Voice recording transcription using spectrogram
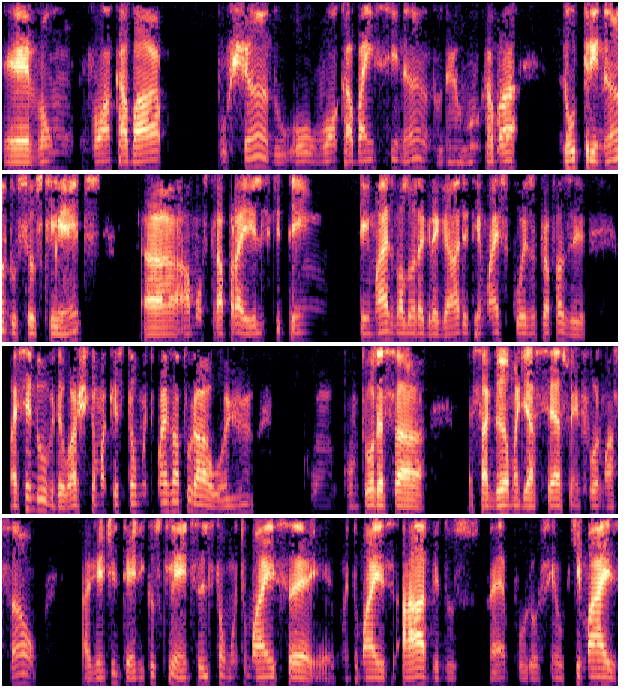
é, vão, vão acabar puxando ou vão acabar ensinando, né, vão acabar doutrinando os seus clientes a, a mostrar para eles que tem, tem mais valor agregado e tem mais coisas para fazer. Mas sem dúvida, eu acho que é uma questão muito mais natural. Hoje, com, com toda essa, essa gama de acesso à informação, a gente entende que os clientes eles estão muito mais é, muito mais ávidos né por assim o que mais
